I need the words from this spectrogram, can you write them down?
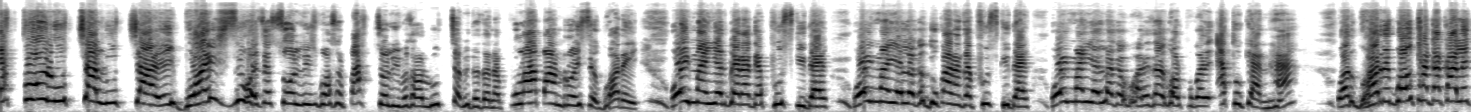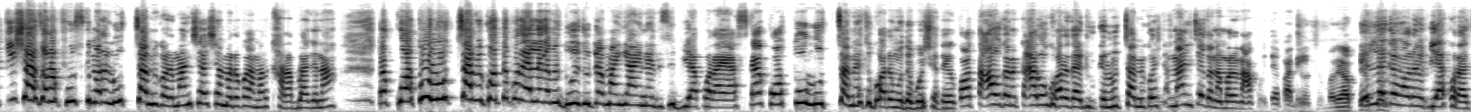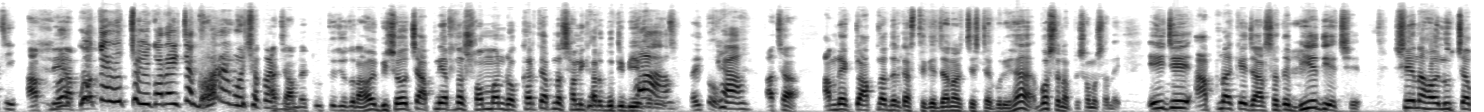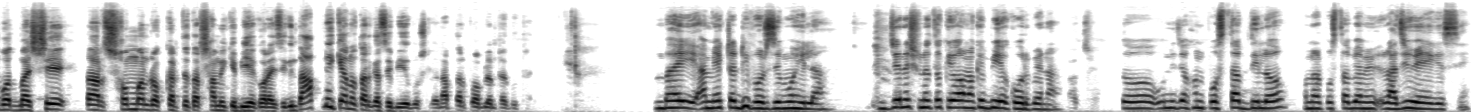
এত লুচ্চা লুচ্চা এই বয়স যে হয়েছে চল্লিশ বছর পাঁচচল্লিশ বছর লুচ্চা ভিতরে দেয় না। পোলা পান রয়েছে ঘরে। ওই মাইয়ের বেড়া দেয় ফুসকি দেয়। ওই মাইয়ের লগে দোকানে দেয় ফুসকি দেয়। ওই মাইয়ের লগে ঘরে যায় গল্প করে। এত কেন হ্যাঁ? ওর ঘরে বউ থাকা কালে কিসের জন্য ফুসকি মারে লুচ্চামি করে? মানুষ এসে আমার কয় আমার খারাপ লাগে না। তা কত লুচ্চামি করতে পারে? এলে আমি দুই দুটা মাইয়া আইনা দিছি বিয়া পড়ায় আজকে। কত লুচ্চামি আছে ঘরের মধ্যে বসে থাকে। কত তাও যেন কারও ঘরে যায় ঢুকে লুচ্চামি করিস না। মানুষে যেন আমার না কইতে পারে। মানে আপনি এর লেগে আমার বিয়া করাছি আপনি কত লুচ্ছমি করার ইচ্ছা ঘরে বসে করে। আচ্ছা আমরা একটু উত্তেজিত না হয় বিষয় হচ্ছে আপনি আপনার সম্মান রক্ষার্থে আপনার স্বামীকে আরও দুটি বিয়ে হ্যাঁ। করেছেন তাই তো? হ্যাঁ। আচ্ছা আমরা একটু আপনাদের কাছ থেকে জানার চেষ্টা করি। হ্যাঁ বসেন আপনি সমস্যা নেই। এই যে আপনাকে যার সাথে বিয়ে দিয়েছে সে না হয় লুচ্চা বদমাস সে তার সম্মান রক্ষার্থে তার স্বামীকে বিয়ে করাইছে। কিন্তু আপনি কেন তার কাছে বিয়ে বসলেন? আপনার প্রবলেমটা কোথায়? ভাই আমি একটা ডিভোর্সি মহিলা। জেনে শুনে তো কেউ আমাকে বিয়ে করবে না। আচ্ছা। তো উনি যখন প্রস্তাব দিল ওনার প্রস্তাবে আমি রাজি হয়ে গেছি।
